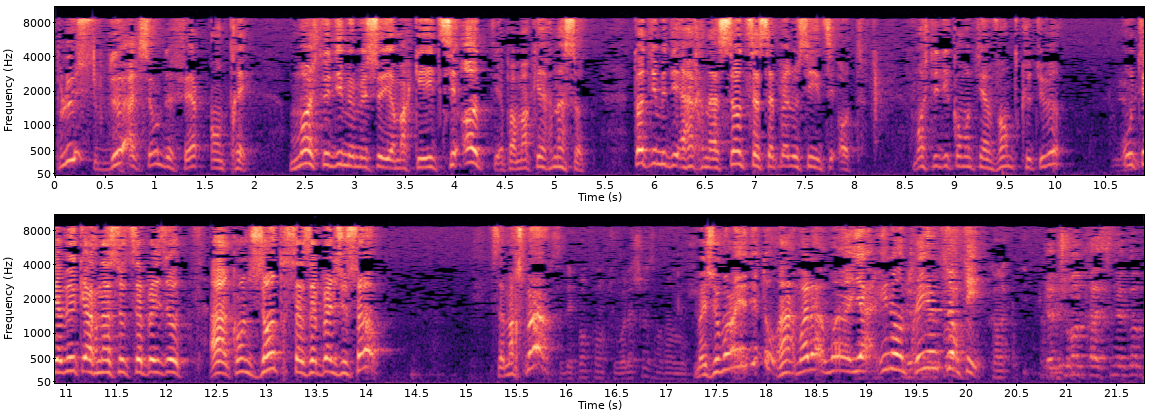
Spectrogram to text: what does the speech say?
plus deux actions de faire entrer. Moi, je te dis, mais monsieur, il y a marqué Itziot, il n'y a pas marqué Achnasot. Toi, tu me dis, Achnasot, ça s'appelle aussi Itziot. Moi, je te dis, comment tu inventes que tu veux Ou tu as vu qu'Achnasot s'appelle Itziot Ah, quand j'entre, ça s'appelle je sors Ça marche pas Ça dépend comment tu vois la chose. Enfin, mon Mais je vois rien du tout. Hein. Voilà, moi, il y a une entrée, une sortie. Quand- Quand tu rentres à la synagogue,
